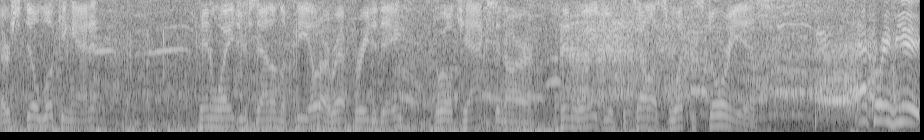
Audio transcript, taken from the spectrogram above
They're still looking at it. Penn Wagers down on the field. Our referee today, Doyle Jackson, our Penn Wagers to tell us what the story is. After review,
